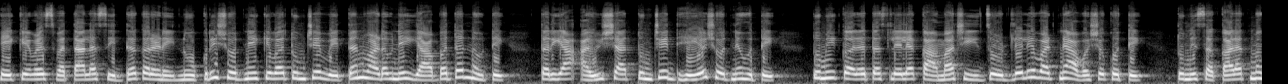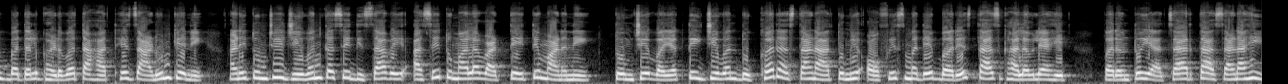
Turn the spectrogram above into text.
हे केवळ स्वतःला सिद्ध करणे नोकरी शोधणे किंवा तुमचे वेतन वाढवणे याबद्दल नव्हते तर या आयुष्यात तुमचे ध्येय शोधणे होते. तुम्ही करत असलेल्या कामाची जोडलेले वाटणे आवश्यक होते. तुम्ही सकारात्मक बदल घडवत आहात हे जाणून घेणे आणि तुमचे जीवन कसे दिसावे असे तुम्हाला वाटते ते मानणे. तुमचे वैयक्तिक जीवन दुःखद असताना तुम्ही ऑफिसमध्ये बरेच तास घालवले आहेत. परंतु याचा अर्थ असा नाही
